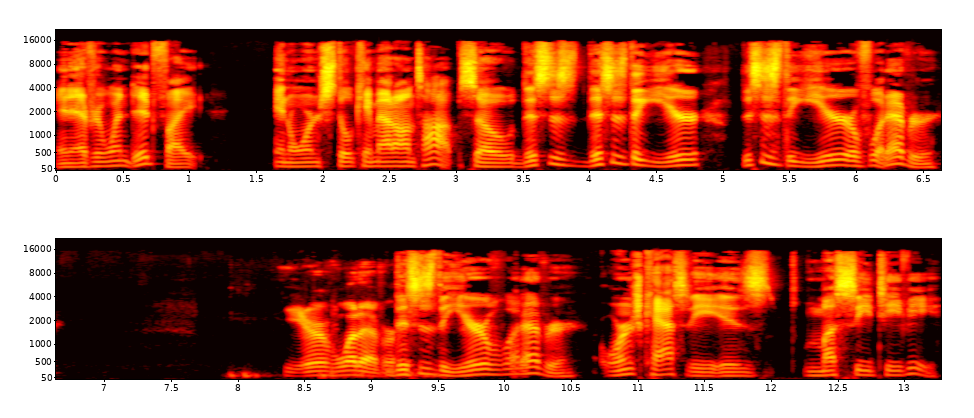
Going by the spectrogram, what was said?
and everyone did fight. And Orange still came out on top. So this is this is the year. This is the year of whatever. Year of whatever. This is the year of whatever. Orange Cassidy is must see TV.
